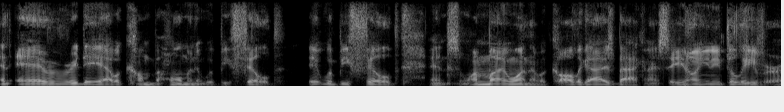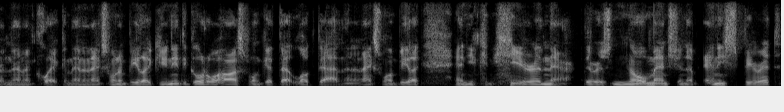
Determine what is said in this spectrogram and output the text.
and every day i would come home and it would be filled it would be filled. And so one by one, I would call the guys back and I say, you know, you need to leave her. And then a click. And then the next one would be like, you need to go to a hospital and get that looked at. And then the next one would be like, and you can hear in there, there is no mention of any spirit,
